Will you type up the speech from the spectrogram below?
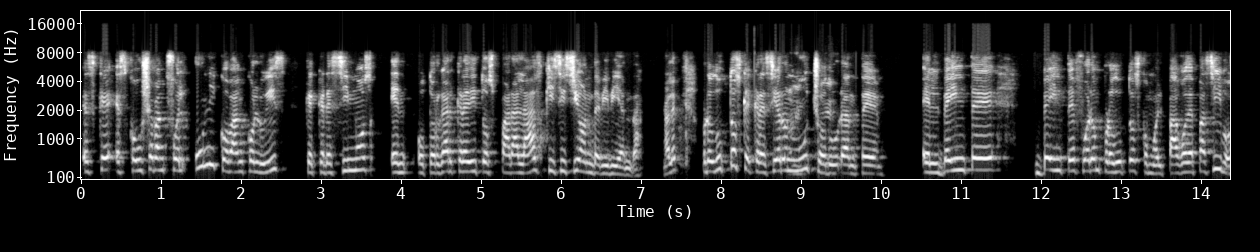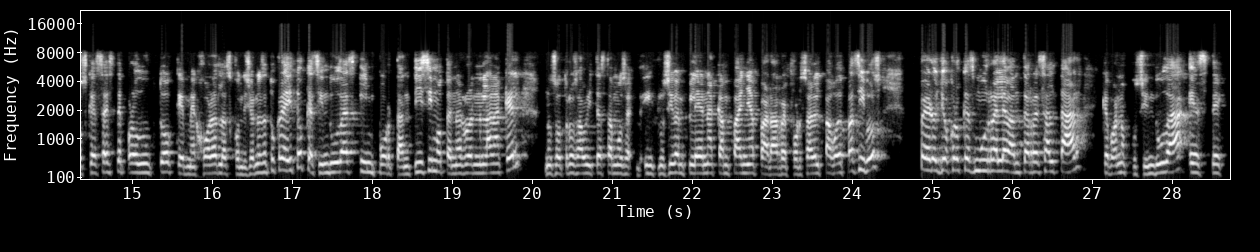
es que Scotiabank fue el único banco, Luis, que crecimos en otorgar créditos para la adquisición de vivienda, ¿vale? Productos que crecieron mucho durante el 20 20 fueron productos como el pago de pasivos, que es este producto que mejora las condiciones de tu crédito, que sin duda es importantísimo tenerlo en el anaquel. Nosotros ahorita estamos inclusive en plena campaña para reforzar el pago de pasivos, pero yo creo que es muy relevante resaltar que, bueno, pues sin duda, este,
